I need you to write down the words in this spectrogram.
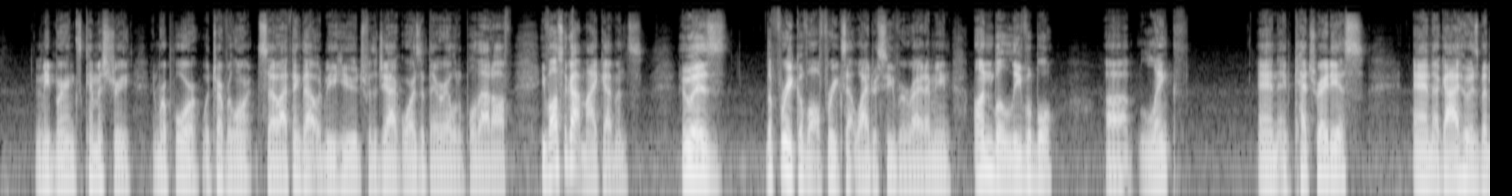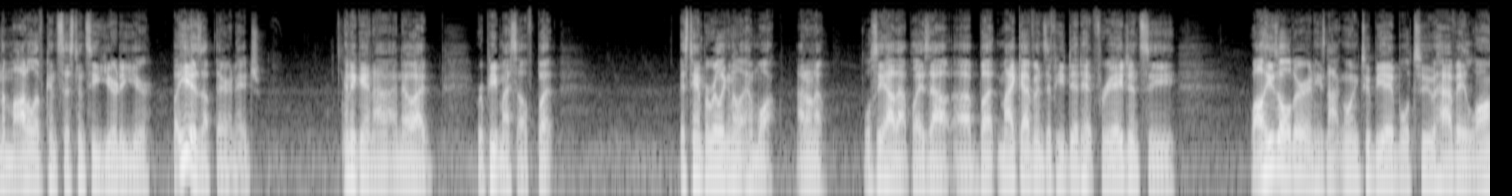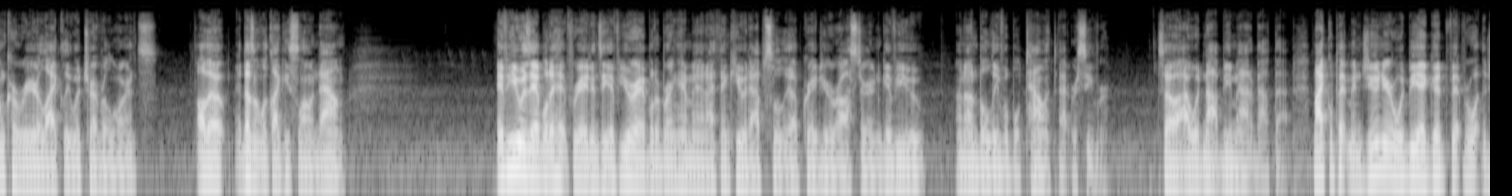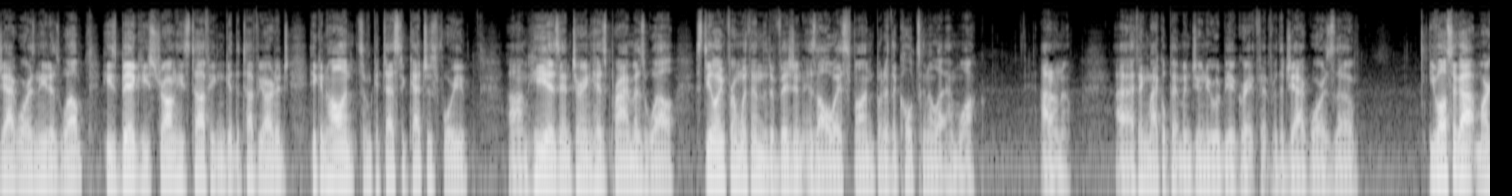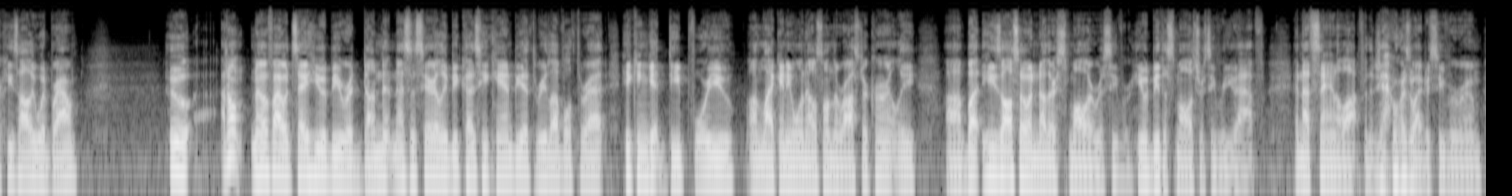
and he brings chemistry and rapport with Trevor Lawrence. So I think that would be huge for the Jaguars if they were able to pull that off. You've also got Mike Evans, who is the freak of all freaks at wide receiver, right? I mean, unbelievable uh, length and and catch radius, and a guy who has been the model of consistency year to year. But he is up there in age. And again, I, I know I repeat myself, but is Tampa really going to let him walk? I don't know. We'll see how that plays out. Uh, but Mike Evans, if he did hit free agency, while he's older and he's not going to be able to have a long career likely with Trevor Lawrence, although it doesn't look like he's slowing down. If he was able to hit free agency, if you were able to bring him in, I think he would absolutely upgrade your roster and give you an unbelievable talent at receiver. So I would not be mad about that. Michael Pittman Jr. would be a good fit for what the Jaguars need as well. He's big, he's strong, he's tough. He can get the tough yardage. He can haul in some contested catches for you. Um, he is entering his prime as well. Stealing from within the division is always fun, but are the Colts going to let him walk? I don't know. I think Michael Pittman Jr. would be a great fit for the Jaguars, though. You've also got Marquise Hollywood Brown, who I don't know if I would say he would be redundant necessarily because he can be a three level threat. He can get deep for you, unlike anyone else on the roster currently. Uh, but he's also another smaller receiver. He would be the smallest receiver you have. And that's saying a lot for the Jaguars wide receiver room.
